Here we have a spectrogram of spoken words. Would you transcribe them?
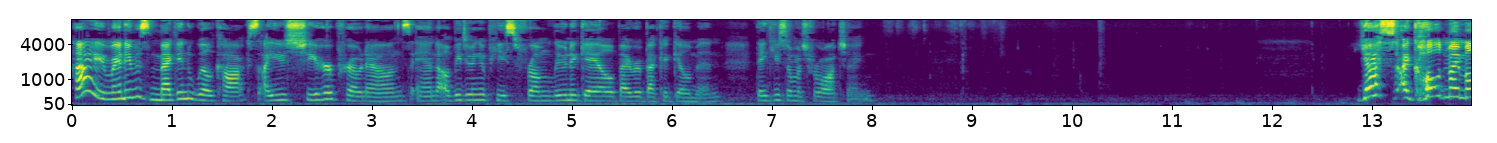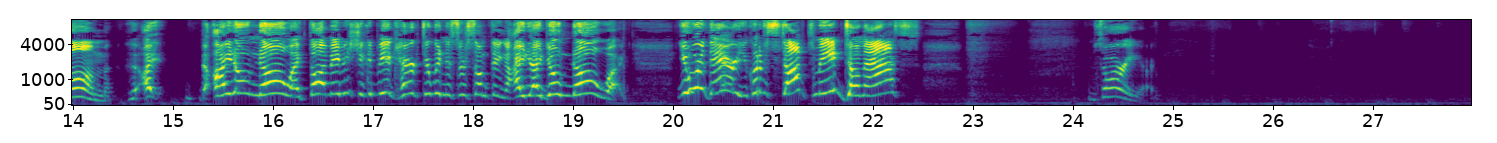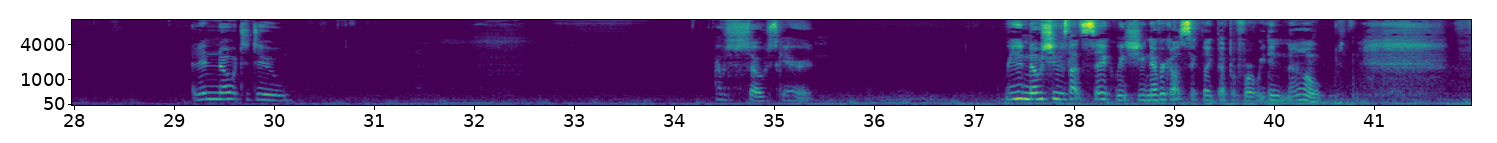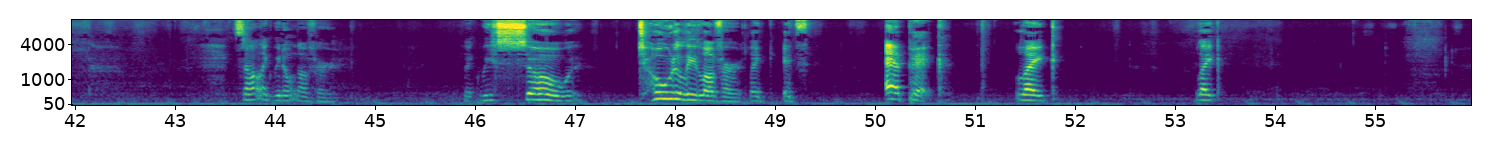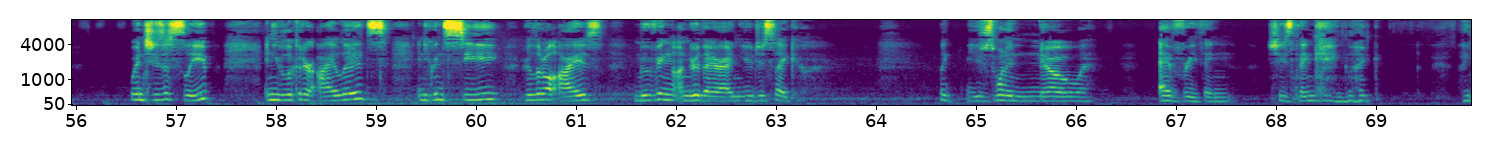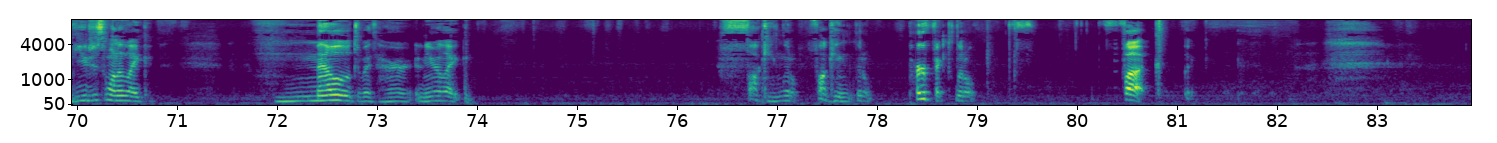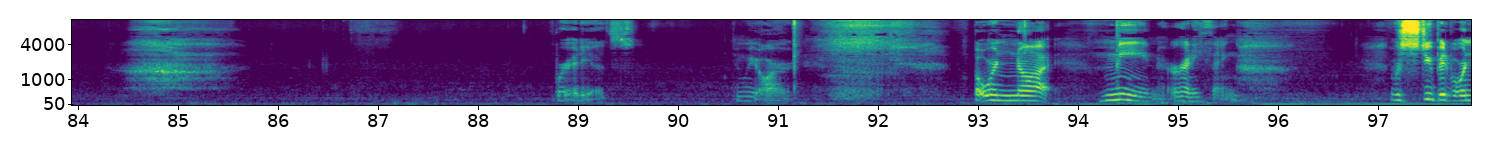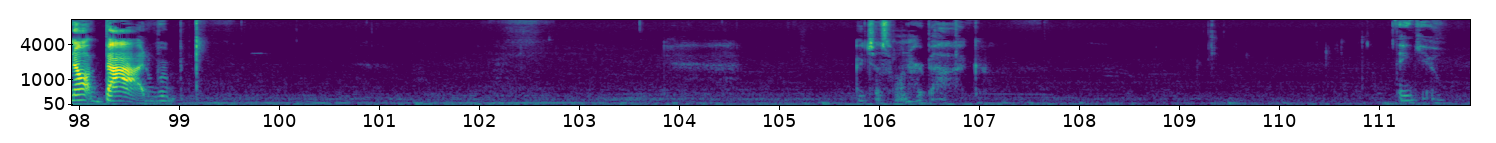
Hi, my name is Megan Wilcox. I use she, her pronouns, and I'll be doing a piece from Luna Gale by Rebecca Gilman. Thank you so much for watching. Yes, I called my mom. I I don't know. I thought maybe she could be a character witness or something. I, I don't know. You were there. You could have stopped me, dumbass. I'm sorry. I didn't know what to do. I was so scared. We didn't know she was that sick. We, she never got sick like that before. We didn't know. It's not like we don't love her. Like, we so totally love her. Like, it's epic. Like, like, when she's asleep and you look at her eyelids and you can see her little eyes moving under there and you just like, like, you just want to know everything she's thinking. Like, like you just want to like meld with her and you're like, fucking little, fucking little, perfect little fuck. Like, we're idiots. And we are. But we're not mean or anything. We're stupid, but we're not bad. We're I just want her back. Thank you.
